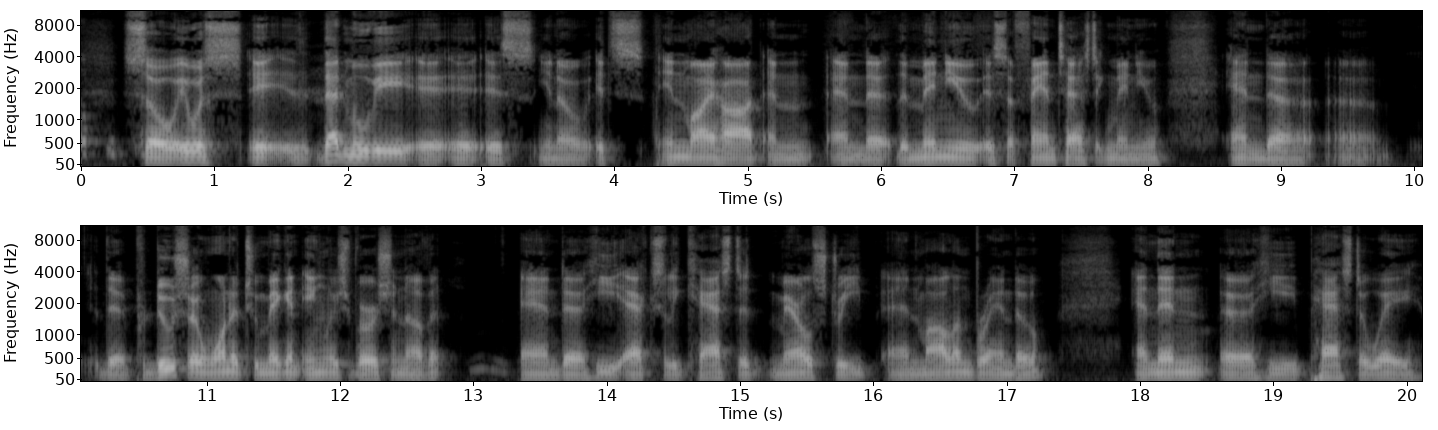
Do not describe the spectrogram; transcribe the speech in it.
so it was it, that movie is you know it's in my heart, and and uh, the menu is a fantastic menu, and uh, uh, the producer wanted to make an English version of it, and uh, he actually casted Meryl Streep and Marlon Brando and then uh, he passed away.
